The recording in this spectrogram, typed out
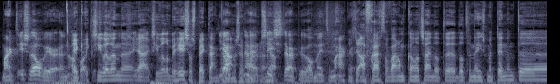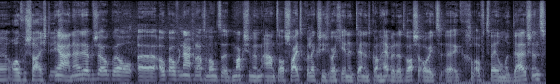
Maar het is wel weer een Ik, ik, zie wel een, eh, ja, ik zie wel een beheersaspect aankomen, ja, zeg ja, maar. precies. Ja. Daar heb je wel mee te maken. Dat je afvraagt van waarom kan het zijn dat, eh, dat ineens mijn tenant eh oversized is? Ja, nou, daar hebben ze ook wel eh, ook over nagedacht. Want het maximum aantal sitecollecties wat je in een tenant kan hebben, dat was ooit, eh, ik geloof, 200.000.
